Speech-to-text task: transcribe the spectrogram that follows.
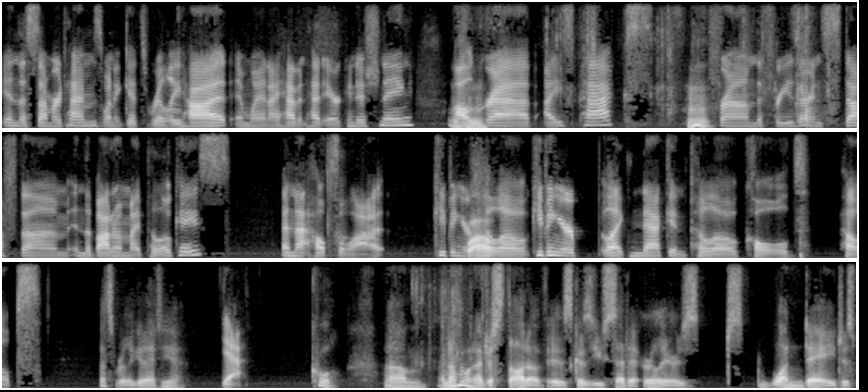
in the summer times when it gets really hot and when I haven't had air conditioning, I'll Mhm. grab ice packs Hmm. from the freezer and stuff them in the bottom of my pillowcase, and that helps a lot. Keeping your Wow. pillow, keeping your like neck and pillow cold helps. That's a really good idea. Yeah. Cool. Um, another one I just thought of is because you said it earlier is just one day, just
